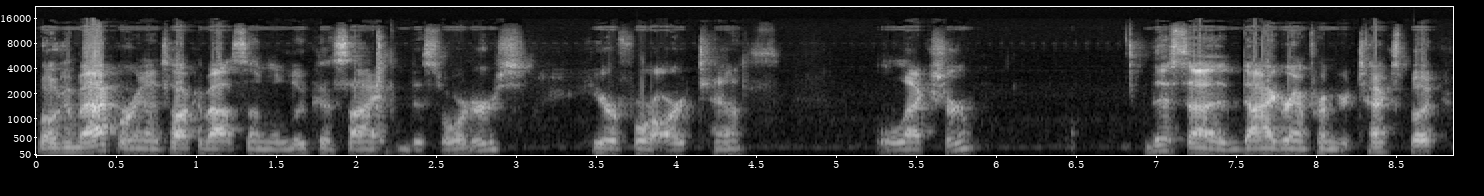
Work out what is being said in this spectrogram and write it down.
Welcome back. We're going to talk about some leukocyte disorders here for our 10th lecture. This uh, diagram from your textbook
